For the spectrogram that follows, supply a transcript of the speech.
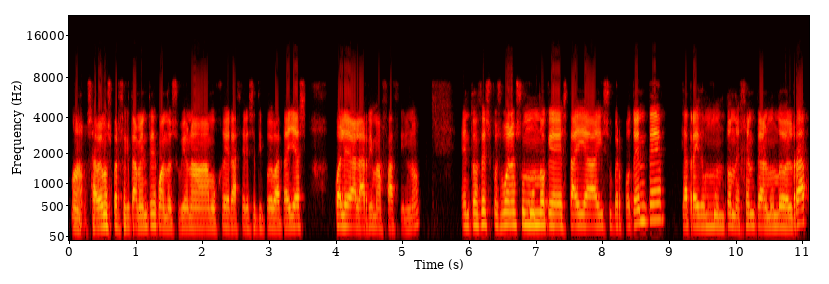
bueno, sabemos perfectamente cuando subía una mujer a hacer ese tipo de batallas cuál era la rima fácil, ¿no? Entonces, pues bueno, es un mundo que está ahí, ahí súper potente, que ha traído un montón de gente al mundo del rap.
